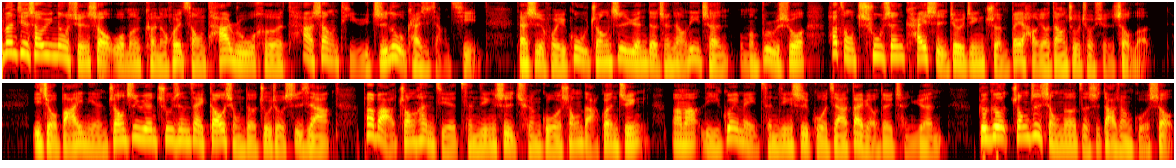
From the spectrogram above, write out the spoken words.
一般介绍运动选手，我们可能会从他如何踏上体育之路开始讲起。但是回顾庄智渊的成长历程，我们不如说他从出生开始就已经准备好要当桌球选手了。一九八一年，庄智渊出生在高雄的桌球世家，爸爸庄汉杰曾经是全国双打冠军，妈妈李桂美曾经是国家代表队成员，哥哥庄智雄呢则是大专国手。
